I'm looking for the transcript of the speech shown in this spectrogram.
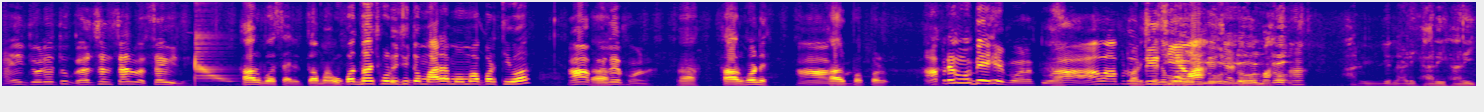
એની જોડે તું ઘર સંસાર વસાવી લે. સારું વસાવી લે. તમારે હું પદ્મા છોડું છું તો મારા મોમાં પરથી હો. હા ભલે પણ. હા સારું હો ને હા સારું પપ્પડ આપણે હું બે હે પણ તું. હા. આવ આપણું દેશી. હા. હારી જે લાડી હારી હારી.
